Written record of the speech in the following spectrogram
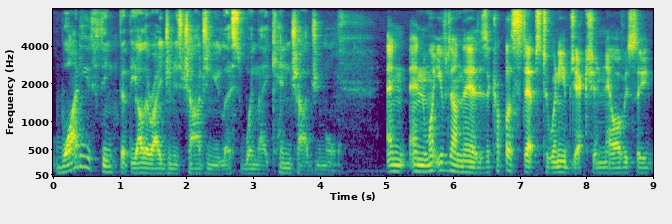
why do you think that the other agent is charging you less when they can charge you more? And and what you've done there, there's a couple of steps to any objection. Now, obviously,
